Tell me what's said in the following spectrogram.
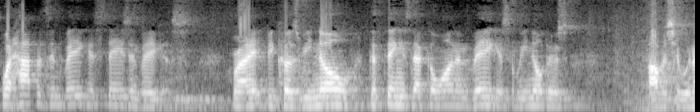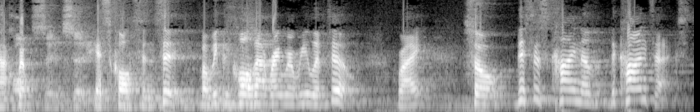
what happens in Vegas stays in Vegas, right? Because we know the things that go on in Vegas, and we know there's obviously we're not called Sin City. It's called Sin City, but we can call that right where we live too, right? So this is kind of the context.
